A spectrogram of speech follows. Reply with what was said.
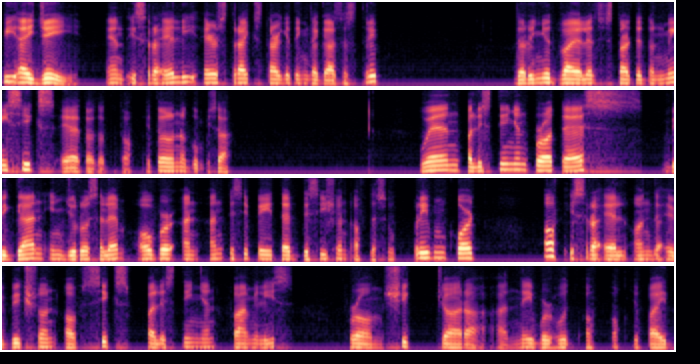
PIJ and Israeli airstrikes targeting the Gaza Strip. The renewed violence started on May 6. Eh, ito, ito, ito, ito. Nag-umpisa. When Palestinian protests began in Jerusalem over an anticipated decision of the Supreme Court of Israel on the eviction of six Palestinian families from Sheikh Jarrah, a neighborhood of occupied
